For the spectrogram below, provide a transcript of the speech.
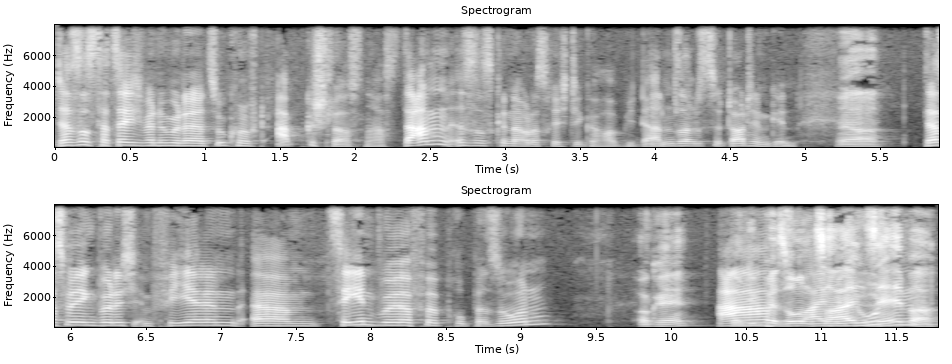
Das ist tatsächlich, wenn du mit deiner Zukunft abgeschlossen hast, dann ist es genau das richtige Hobby. Dann solltest du dorthin gehen. ja. Deswegen würde ich empfehlen, ähm, zehn Würfe pro Person Okay. Und Ah, die Personen zwei zahlen Minuten. selber.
